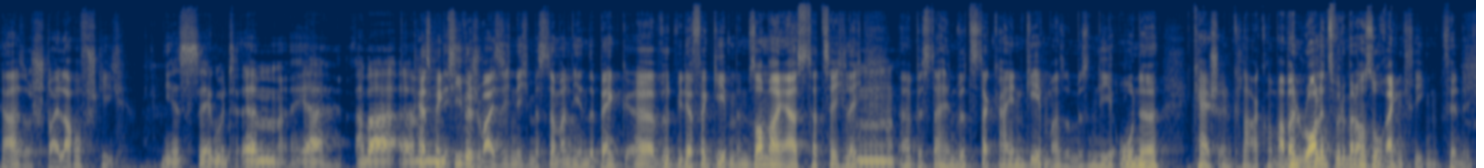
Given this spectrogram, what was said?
Ja, also steiler Aufstieg. Yes, sehr gut. Ähm, ja, aber ähm, Perspektivisch weiß ich nicht. Mr. Money in the Bank äh, wird wieder vergeben im Sommer erst tatsächlich. Mm. Äh, bis dahin wird es da keinen geben. Also müssen die ohne Cash-In klarkommen. Aber in Rollins würde man auch so reinkriegen, finde ich.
